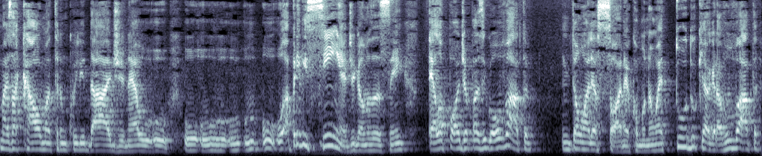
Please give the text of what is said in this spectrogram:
mas a calma, a tranquilidade, né? o, o, o, o, a preguiçinha, digamos assim, ela pode apaziguar o vata. Então, olha só, né? Como não é tudo que agrava o vata,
